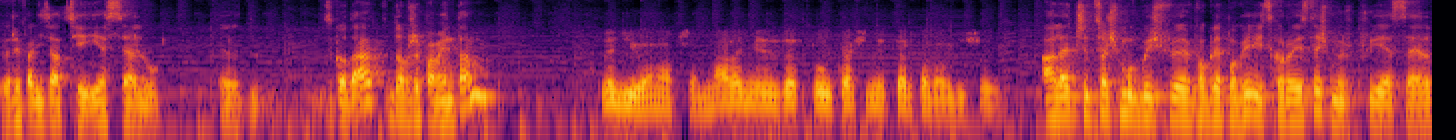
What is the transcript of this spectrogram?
rywalizację ESL-u. E, Zgoda? Dobrze pamiętam? Śledziłem, owszem, no ale nie, zespół Kasi nie startował dzisiaj. Ale czy coś mógłbyś w ogóle powiedzieć, skoro jesteśmy już przy ESL,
